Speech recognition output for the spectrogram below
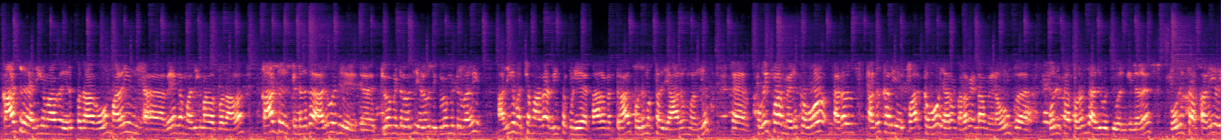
காற்று அதிகமாக இருப்பதாகவும் மழையின் வேகம் அதிகமாக இருப்பதாகவும் காற்று கிட்டத்தட்ட அறுபது கிலோமீட்டர் வந்து எழுபது கிலோமீட்டர் வரை அதிகபட்சமாக வீசக்கூடிய காரணத்தினால் பொதுமக்கள் யாரும் வந்து புகைப்படம் எடுக்கவோ கடல் கடற்கரையை பார்க்கவோ யாரும் வர வேண்டாம் எனவும் போலீசார் தொடர்ந்து அறிவுறுத்தி வருகின்றனர். போலீசார் தடையை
